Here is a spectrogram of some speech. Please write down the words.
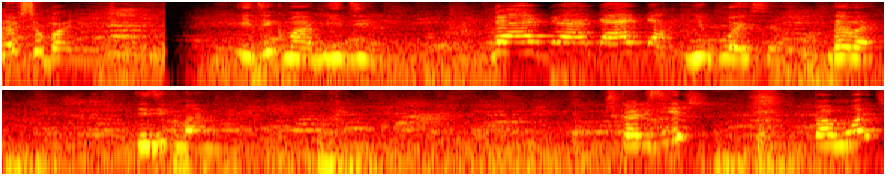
на все болит. Иди к маме, иди. Не бойся. Давай. Иди к маме. Скользишь? Помочь?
